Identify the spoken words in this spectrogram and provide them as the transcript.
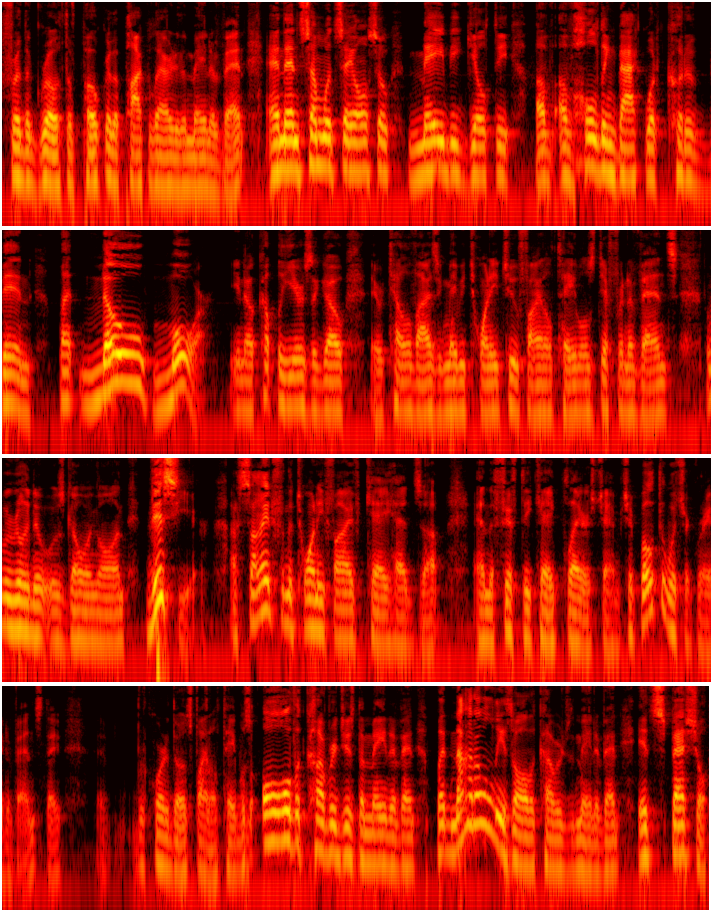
for the growth of poker, the popularity of the main event, and then some would say also may be guilty of, of holding back what could have been, but no more. You know, a couple of years ago, they were televising maybe 22 final tables, different events. We really knew what was going on. This year, aside from the 25K heads up and the 50K Players Championship, both of which are great events, they recorded those final tables. All the coverage is the main event, but not only is all the coverage the main event, it's special.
